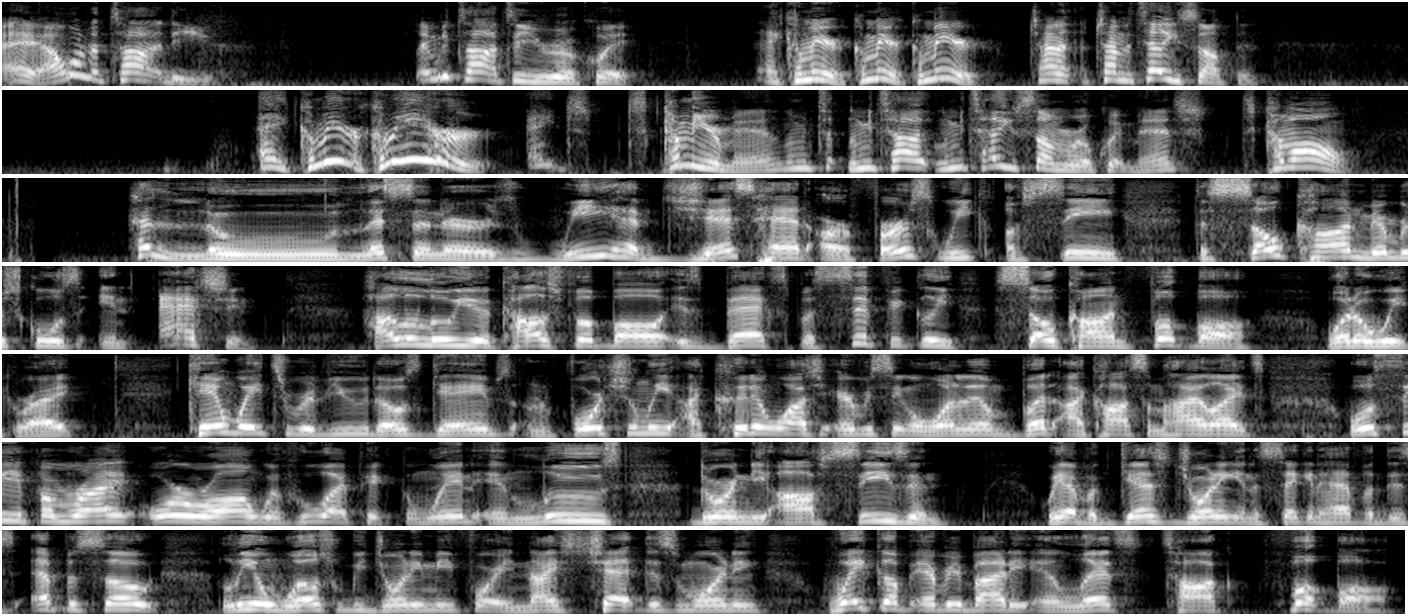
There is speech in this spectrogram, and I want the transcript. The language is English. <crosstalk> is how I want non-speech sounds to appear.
Hey, I want to talk to you. Let me talk to you real quick. Hey, come here, come here, come here. I'm trying to, trying to tell you something. Hey, come here, come here. Hey, just, just come here, man. Let me t- let me tell let me tell you something real quick, man. Just, just come on. Hello, listeners. We have just had our first week of seeing the SoCon member schools in action. Hallelujah, college football is back, specifically SoCon football. What a week, right? Can't wait to review those games. Unfortunately, I couldn't watch every single one of them, but I caught some highlights. We'll see if I'm right or wrong with who I picked to win and lose during the off season. We have a guest joining in the second half of this episode. Liam Welch will be joining me for a nice chat this morning. Wake up, everybody, and let's talk football.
